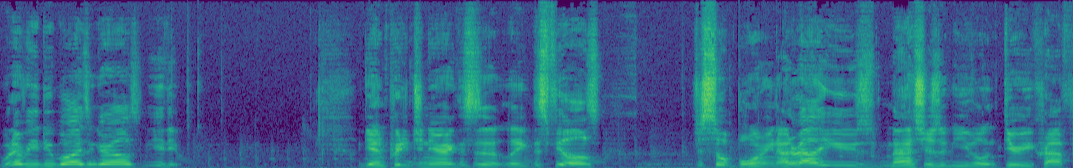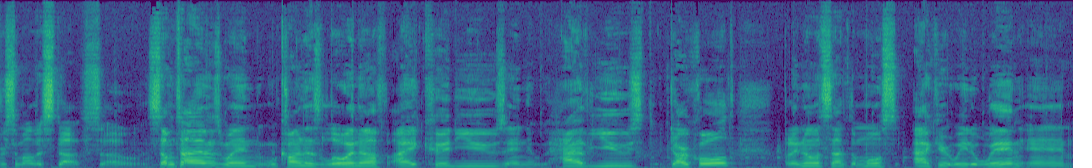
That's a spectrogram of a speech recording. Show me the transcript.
whatever you do, boys and girls, you do. Again, pretty generic. This is a, like this feels just so boring. I'd rather use Masters of Evil and Theory Craft for some other stuff. So sometimes when Wakanda is low enough, I could use and have used Darkhold, but I know it's not the most accurate way to win. And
